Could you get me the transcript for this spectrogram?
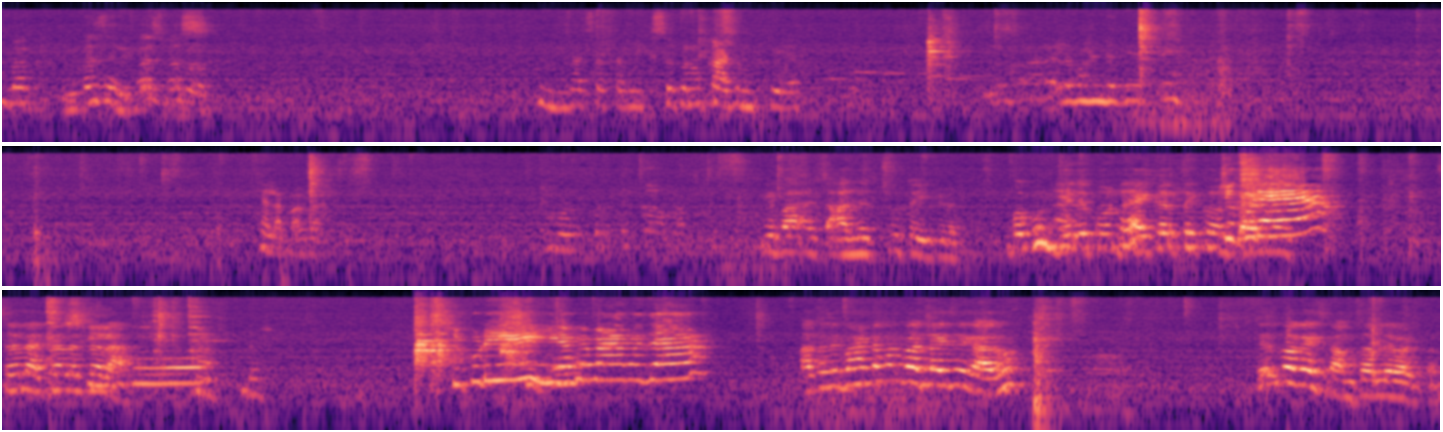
बस झाली बस बस. बस आता मिक्स करून काढून ठेवूया. भांडं देते. ह्याला बघा. हे बा आलं छोटं इकडं. बघून गेले कोण काय करते कोण काय चिकुडे! नाही. चला चला चला. चिकुडी ये ग बाळा माझा आता ते भांडं पण बदलायचंय का अरुण तेच बघायचं काम चाललंय वाटतं.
